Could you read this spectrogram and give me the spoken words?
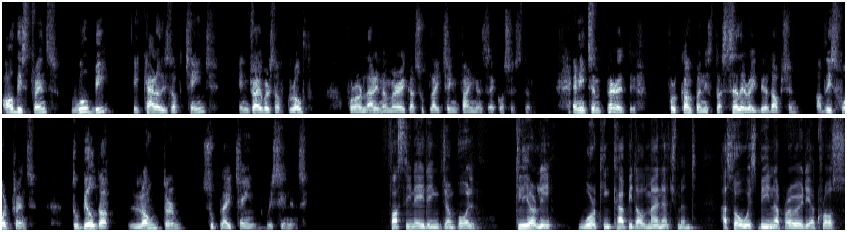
all these trends will be a catalyst of change and drivers of growth for our Latin America supply chain finance ecosystem. And it's imperative for companies to accelerate the adoption of these four trends to build up long term supply chain resiliency. Fascinating, Jean Paul. Clearly, working capital management has always been a priority across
